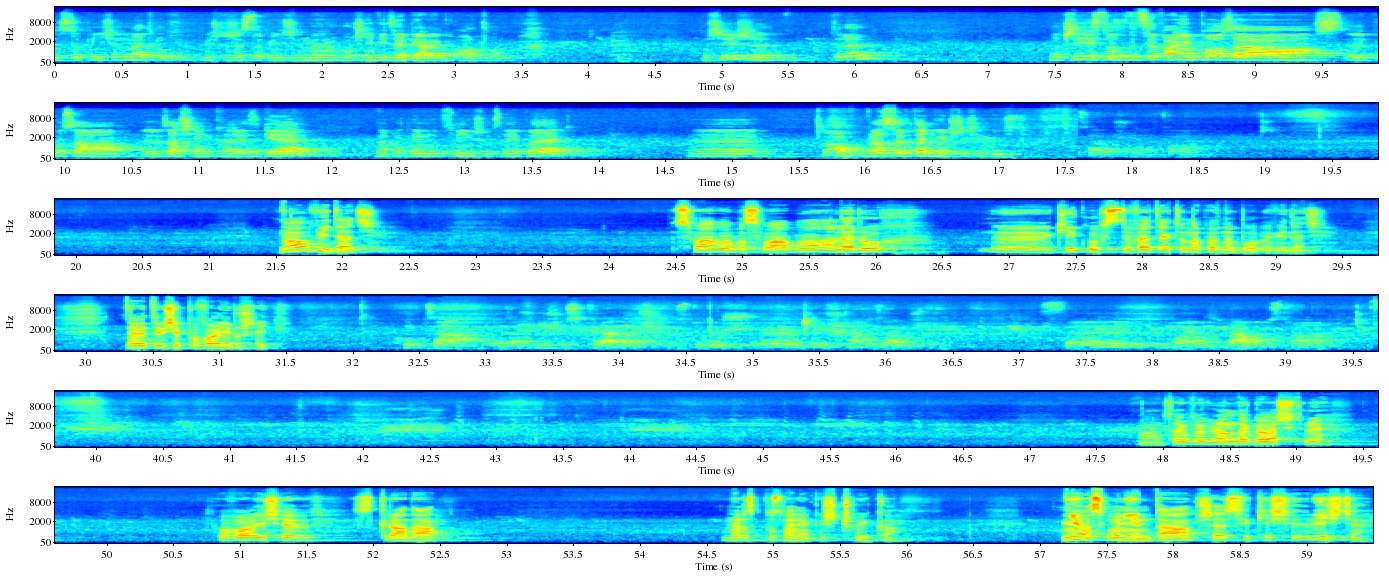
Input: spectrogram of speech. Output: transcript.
ze 150 metrów. Myślę, że 150 metrów, bo już nie widzę białych oczu. Myślisz, że tyle? Znaczy jest to zdecydowanie poza, poza zasięg KSG, nawet najmocniejszych snajperek. Yy, No, w laser tagu jeszcze się mieści. No, widać. Słabo, bo słabo, ale ruch yy, kilku sylwetek to na pewno byłoby widać. Nawet gdyby się powoli ruszyli. Kupca, W y, moją prawą stronę. No, tak wygląda gość, który powoli się skrada. Na rozpoznanie jakaś czujka. Nie osłonięta przez jakieś liście.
